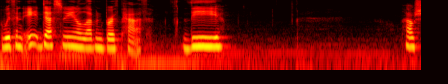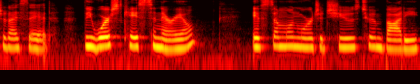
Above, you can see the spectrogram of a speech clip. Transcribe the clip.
with an 8 destiny and 11 birth path, the how should I say it? The worst case scenario, if someone were to choose to embody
